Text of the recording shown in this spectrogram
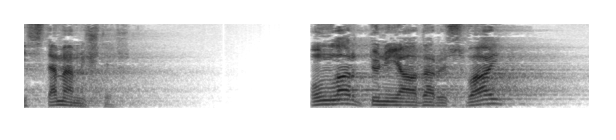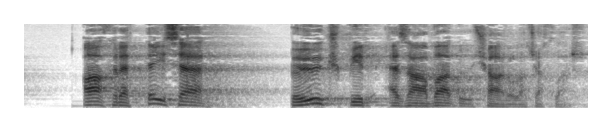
istəməmişdir. Onlar dünyada rüsvay, ahirətdə isə böyük bir əzaba düçar olacaqlar.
